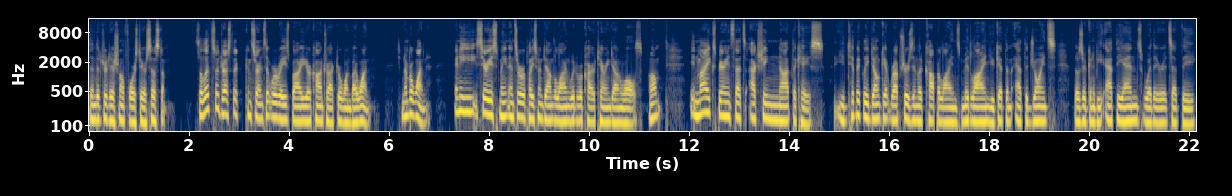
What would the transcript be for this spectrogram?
than the traditional forced air system. So let's address the concerns that were raised by your contractor one by one. So, number one, any serious maintenance or replacement down the line would require tearing down walls. Well, in my experience, that's actually not the case. You typically don't get ruptures in the copper lines midline. You get them at the joints. Those are going to be at the ends, whether it's at the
